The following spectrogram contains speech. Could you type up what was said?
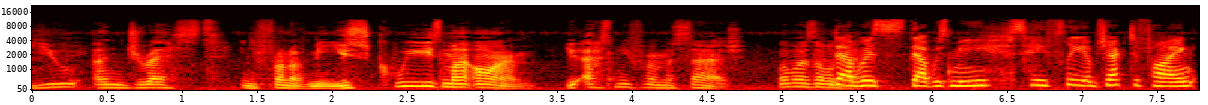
You undressed in front of me. You squeezed my arm. You asked me for a massage. What was all that? That was that was me safely objectifying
